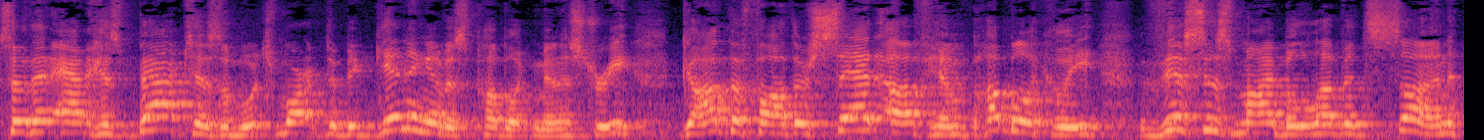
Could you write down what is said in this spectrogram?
So that at his baptism, which marked the beginning of his public ministry, God the Father said of him publicly, This is my beloved Son,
